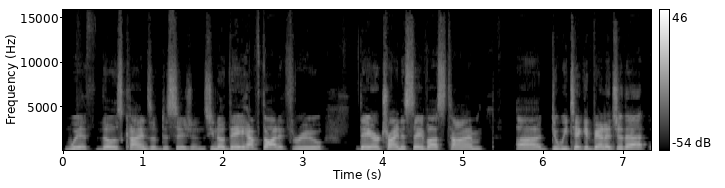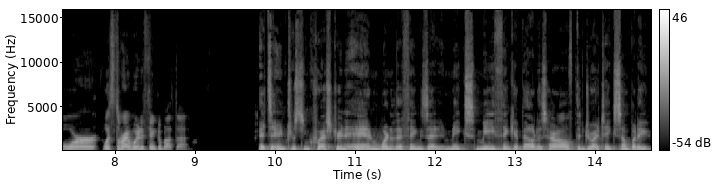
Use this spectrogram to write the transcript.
with those kinds of decisions? You know, they have thought it through. They are trying to save us time. Uh, do we take advantage of that, or what's the right way to think about that? It's an interesting question. And one of the things that it makes me think about is how often do I take somebody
